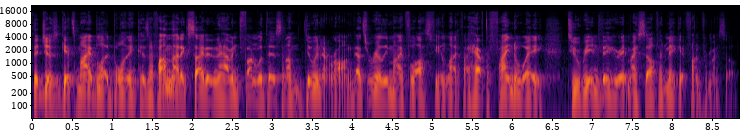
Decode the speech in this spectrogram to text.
that just gets my blood boiling. Because if I'm not excited and having fun with this and I'm doing it wrong, that's really my philosophy in life. I have to find a way to reinvigorate myself and make it fun for myself.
